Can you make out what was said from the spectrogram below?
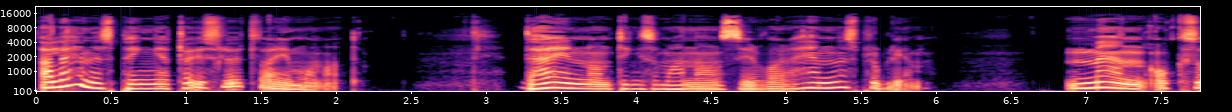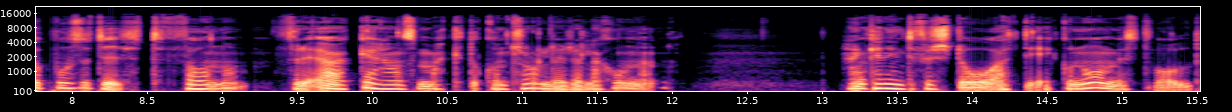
alla hennes pengar tar ju slut varje månad. Det här är någonting som han anser vara hennes problem Men också positivt för honom, för det ökar hans makt och kontroll i relationen. Han kan inte förstå att det är ekonomiskt våld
